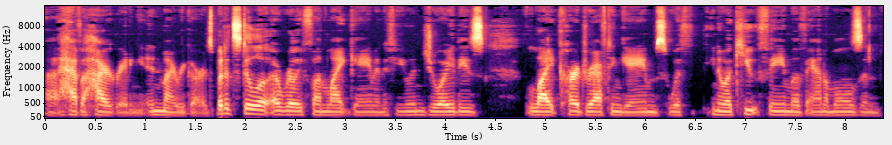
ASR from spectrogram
uh, have a higher rating in my regards. But it's still a, a, really fun light game, and if you enjoy these light card drafting games with you know a cute theme of animals and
